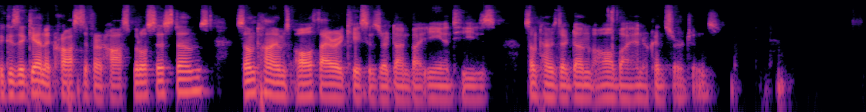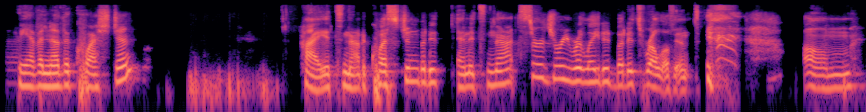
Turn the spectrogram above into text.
because again, across different hospital systems, sometimes all thyroid cases are done by ENTs. Sometimes they're done all by endocrine surgeons. We have another question. Hi, it's not a question, but it, and it's not surgery related, but it's relevant. um,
